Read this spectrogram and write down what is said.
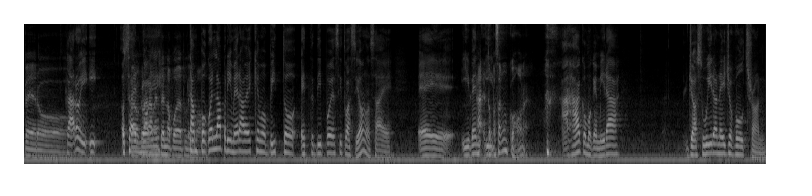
Pero. Claro, y, y o sea, Pero claramente es- él no puede play tampoco ball. es la primera vez que hemos visto este tipo de situación, o sea, eh, eh, even Ah, esto y- pasa con cojones. Ajá, como que mira Joss Whedon Age of Ultron.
